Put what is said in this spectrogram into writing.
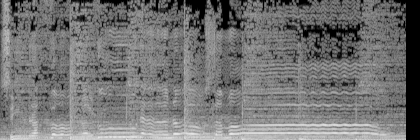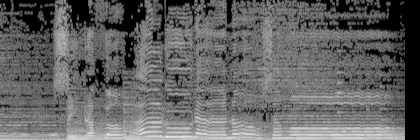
Sin razón alguna nos amó, sin razón alguna nos amó.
